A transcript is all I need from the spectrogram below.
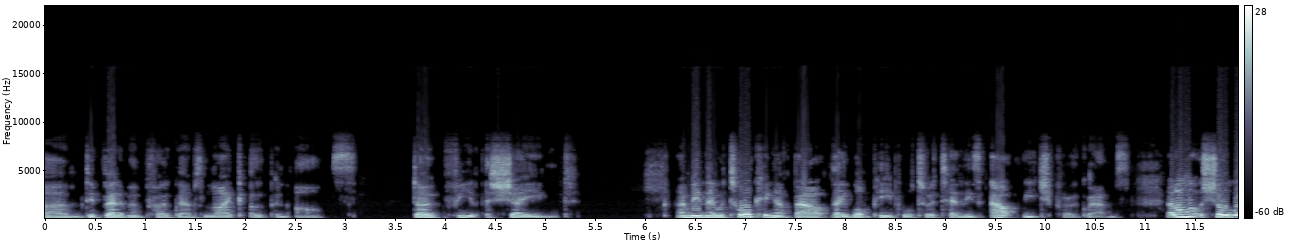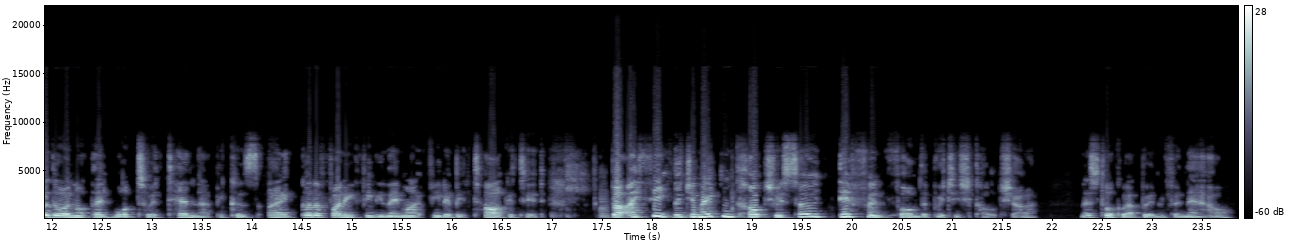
um, development programs like Open Arms. Don't feel ashamed. I mean, they were talking about they want people to attend these outreach programs. And I'm not sure whether or not they'd want to attend that because I got a funny feeling they might feel a bit targeted. But I think the Jamaican culture is so different from the British culture. Let's talk about Britain for now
